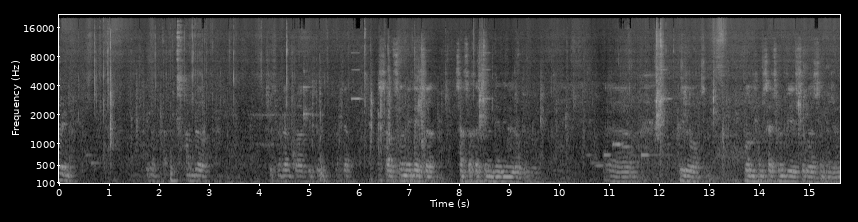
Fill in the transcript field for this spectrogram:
오늘 한더 최첨단 과학기술 합작 사업성에 대해서 참석하시는 대변인 여러분 어, 그리고 본 행사 준비에 수고하신 여러분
